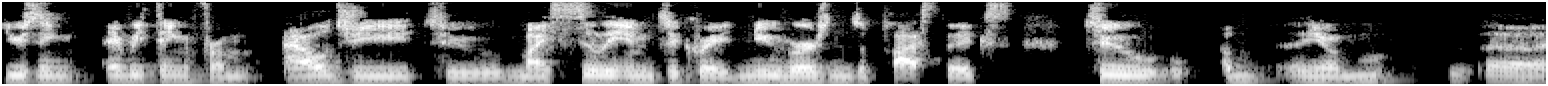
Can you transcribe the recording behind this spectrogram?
using everything from algae to mycelium to create new versions of plastics to um, you know uh,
